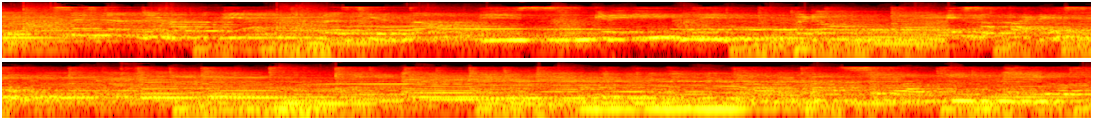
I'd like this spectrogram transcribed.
¿Se están llevando bien? Lo siento. Es increíble, pero eso parece. ¿Qué pasó aquí, Dios?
